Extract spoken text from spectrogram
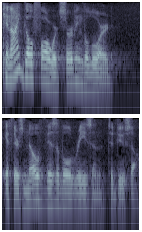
can I go forward serving the Lord if there's no visible reason to do so?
